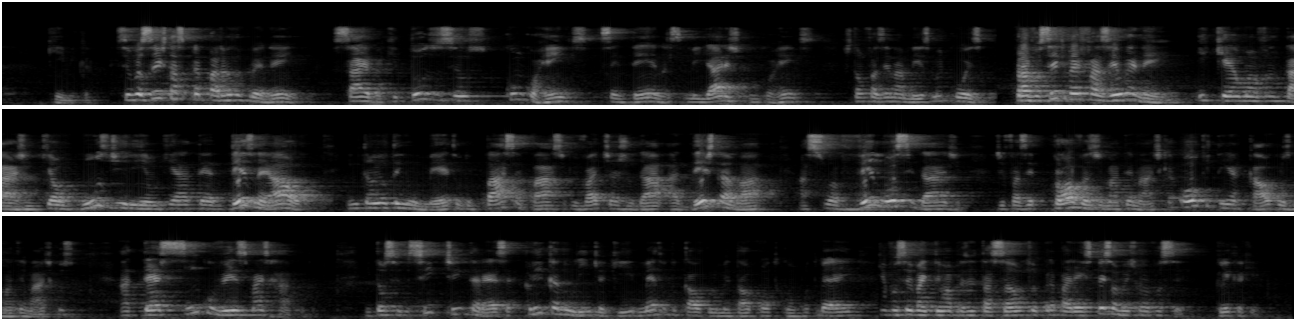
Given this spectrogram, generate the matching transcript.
química. Se você está se preparando para o Enem, saiba que todos os seus concorrentes, centenas, milhares de concorrentes, estão fazendo a mesma coisa. Para você que vai fazer o Enem e quer uma vantagem que alguns diriam que é até desleal, então eu tenho um método passo a passo que vai te ajudar a destravar a sua velocidade de fazer provas de matemática ou que tenha cálculos matemáticos até cinco vezes mais rápido. Então, se, se te interessa, clica no link aqui, métodocalculomental.com.br, que você vai ter uma apresentação que eu preparei especialmente para você. Clica aqui.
